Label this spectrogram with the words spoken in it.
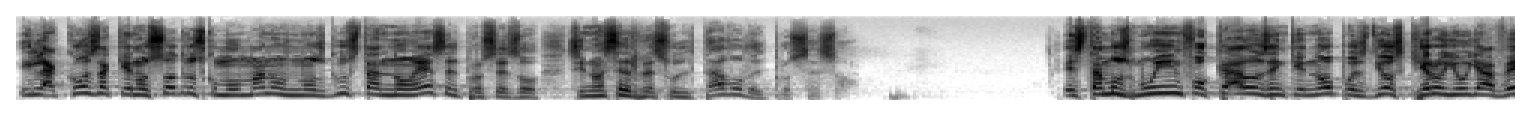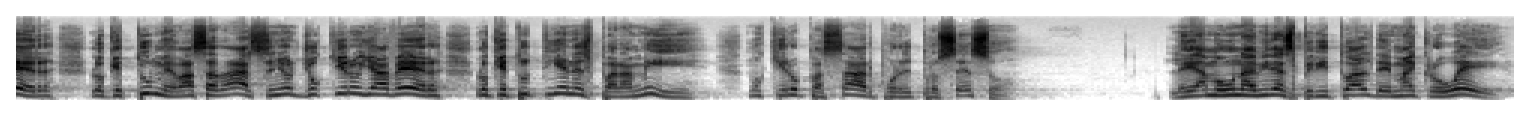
Y la cosa que nosotros como humanos nos gusta no es el proceso, sino es el resultado del proceso. Estamos muy enfocados en que no, pues Dios, quiero yo ya ver lo que tú me vas a dar. Señor, yo quiero ya ver lo que tú tienes para mí. No quiero pasar por el proceso. Le llamo una vida espiritual de microwave,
